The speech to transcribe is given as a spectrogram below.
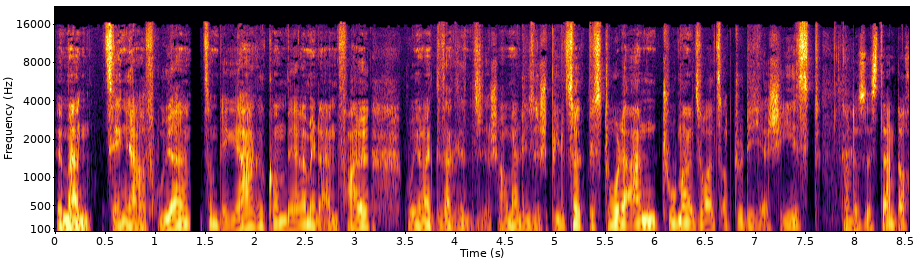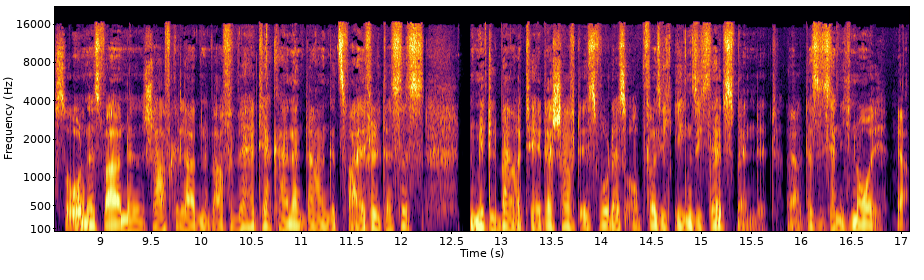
wenn man zehn Jahre früher zum BGH gekommen wäre mit einem Fall, wo jemand gesagt hat, schau mal diese Spielzeugpistole an, tu mal so, als ob du dich erschießt. Und es ist dann doch so. Und es war eine scharf geladene Waffe. Wer hätte ja keiner daran gezweifelt, dass das eine mittelbare Täterschaft ist, wo das Opfer sich gegen sich selbst wendet. Also Das ist ja nicht neu. Ja.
